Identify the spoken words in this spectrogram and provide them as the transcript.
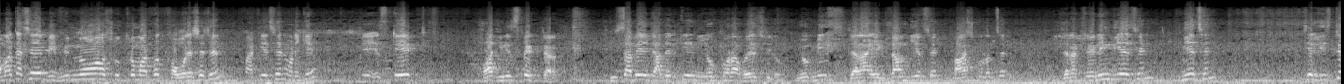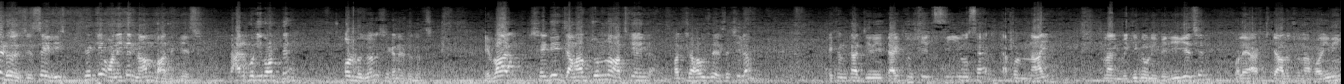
আমার কাছে বিভিন্ন সূত্র মারফত খবর এসেছেন পাঠিয়েছেন অনেকে, যে স্টেট হজ ইন্সপেক্টর হিসাবে যাদেরকে নিয়োগ করা হয়েছিল, নিয়োগ মিনস যারা এক্সাম দিয়েছেন পাস করেছেন, যারা ট্রেনিং দিয়েছেন, নিয়েছেন, যে লিস্টেড হয়েছে, সেই লিস্ট থেকে অনেকের নাম বাদ গিয়েছে। তার পরিবর্তে অন্যজন সেখানে ঢুকেছে। এবার সেটাই জানার জন্য আজকে হজ হাউসে এসেছিলাম। এখানকার যিনি দায়িত্বশীল সিইও স্যার, এখন নাই, ওনার মিটিংয়ে উনি বেরিয়ে গেছেন ফলে আজকে আলোচনা হয়নি।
